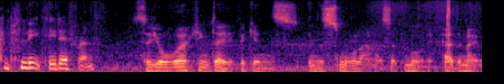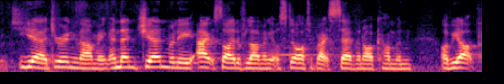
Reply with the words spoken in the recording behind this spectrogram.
completely different. So your working day begins in the small hours at the morning, at the moment. Yeah, during lambing, and then generally outside of lambing, it'll start about seven. I'll come and I'll be up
